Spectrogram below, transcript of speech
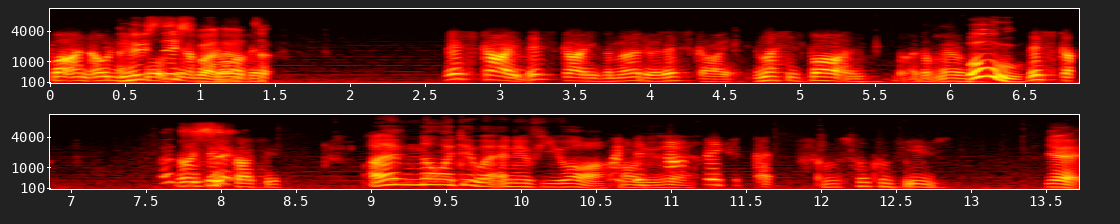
Barton only Who's walked this in, I'm one? sure I'm of it. t- This guy, this guy is the murderer. This guy, unless it's Barton, but I don't know. Ooh! This guy, that's no, it's this guy. Too. I have no idea where any of you are. Wait, Oh, you're here. I'm so confused. Yeah,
